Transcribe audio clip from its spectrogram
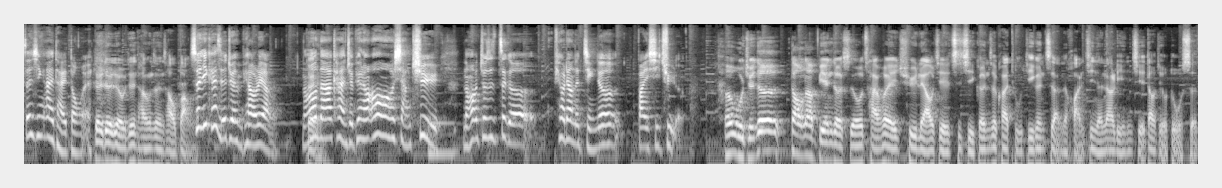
真心爱台东哎。对对对，我觉得台东真的超棒。所以一开始就觉得很漂亮。然后大家看觉得漂亮哦，想去，然后就是这个漂亮的景就把你吸去了。呃，我觉得到那边的时候才会去了解自己跟这块土地、跟自然的环境的那连接到底有多深。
